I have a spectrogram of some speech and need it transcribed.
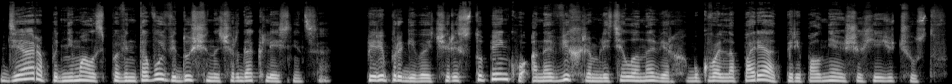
Диара поднималась по винтовой, ведущей на чердак лестницы. Перепрыгивая через ступеньку, она вихрем летела наверх, буквально паря от переполняющих ее чувств.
